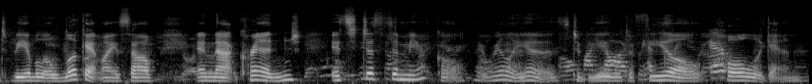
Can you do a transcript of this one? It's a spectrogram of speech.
To be able to look at myself and not cringe, it's just a miracle. It really is to be able to feel whole again.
